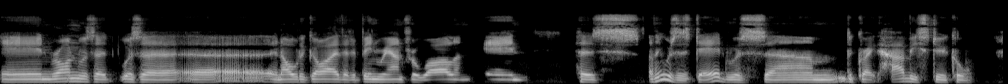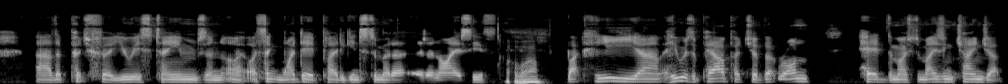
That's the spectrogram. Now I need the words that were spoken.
and Ron was a was a uh, an older guy that had been around for a while, and and his I think it was his dad was um, the great Harvey Sterkel, uh, that pitched for US teams, and I, I think my dad played against him at, a, at an ISF. Oh, wow. But he uh, he was a power pitcher, but Ron had the most amazing changeup,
